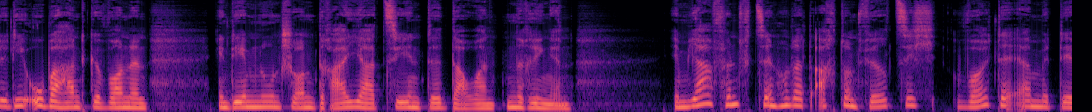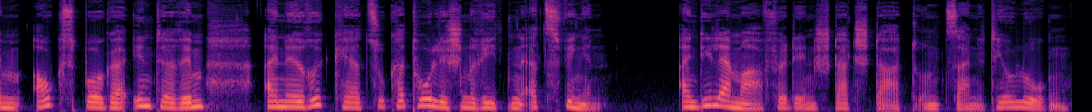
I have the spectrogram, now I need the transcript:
die Oberhand gewonnen, in dem nun schon drei Jahrzehnte dauernden Ringen. Im Jahr 1548 wollte er mit dem Augsburger Interim eine Rückkehr zu katholischen Riten erzwingen. Ein Dilemma für den Stadtstaat und seine Theologen.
